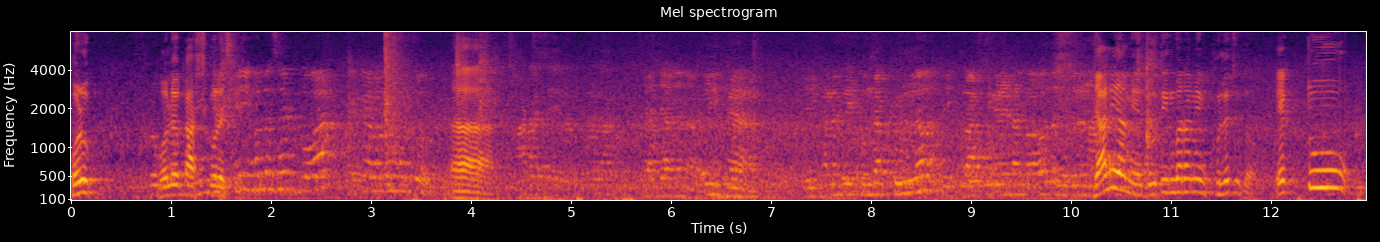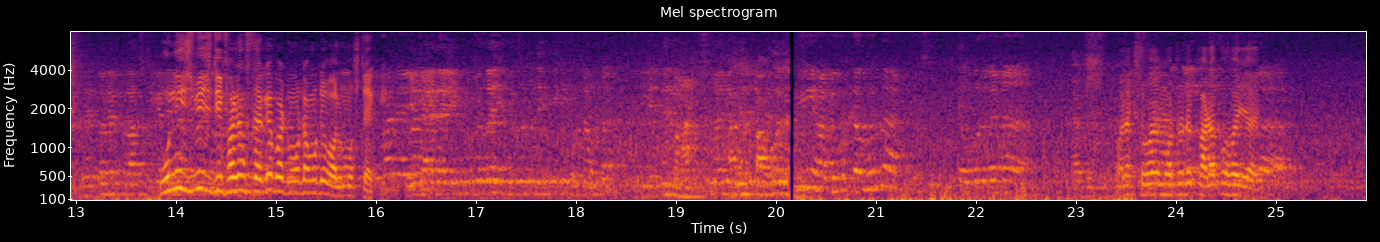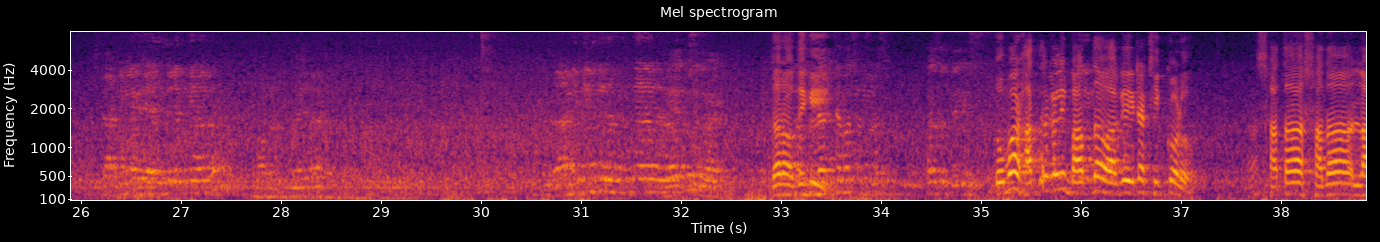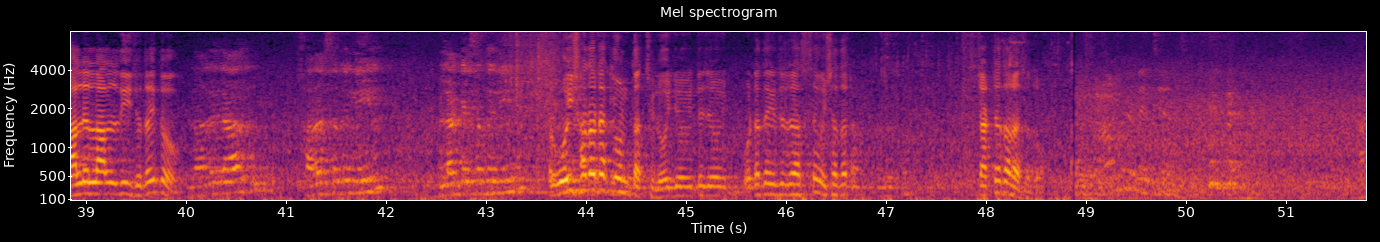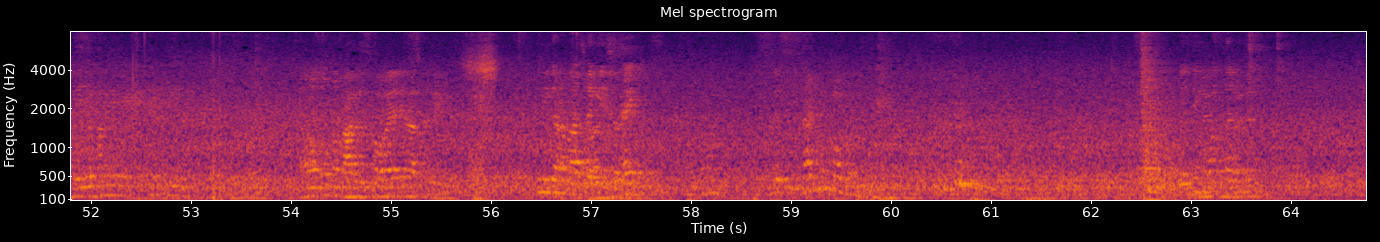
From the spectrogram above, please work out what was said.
করুক বলে কাজ করেছি। হ্যাঁ। জানি আমি দু তিনবার আমি খুলেছি তো। একটু উনিশ বিশ ডিফারেন্স থাকে বাট মোটামুটি অলমোস্ট একই। অনেক সময় মোটরে খারাপও হয়ে যায়। দাঁড়াও দেখি। তোমার হাতের খালি বাদ দাও আগে এটা ঠিক করো। সাদা সাদা লালে লাল দিয়েছ তাই তো? লালে লাল সাদার সাথে নীল ব্ল্যাকের সাথে নীল। ওই সাদাটা কেমন তার ছিল? ওই যে ওইটা যে ওই- ওটাতে যেটা আসছে ওই সাদাটা? চারটে তার আছে তো। সবাই হাতে দেখবে তুমি কেন বাসা গিয়েছো তাই বেশি খাটি করবে বেশি মস্তা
